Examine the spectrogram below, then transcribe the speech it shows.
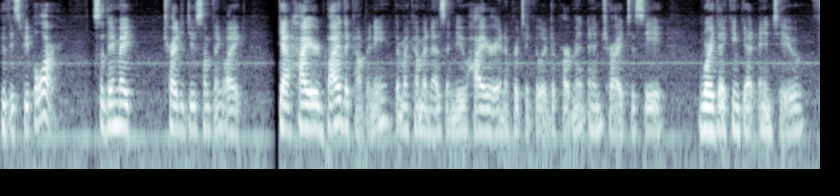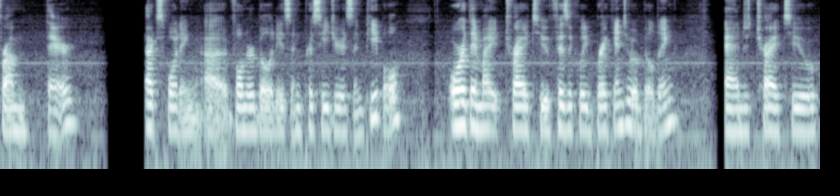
who these people are. So they might try to do something like get hired by the company. They might come in as a new hire in a particular department and try to see where they can get into from there, exploiting uh, vulnerabilities and procedures and people or they might try to physically break into a building and try to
